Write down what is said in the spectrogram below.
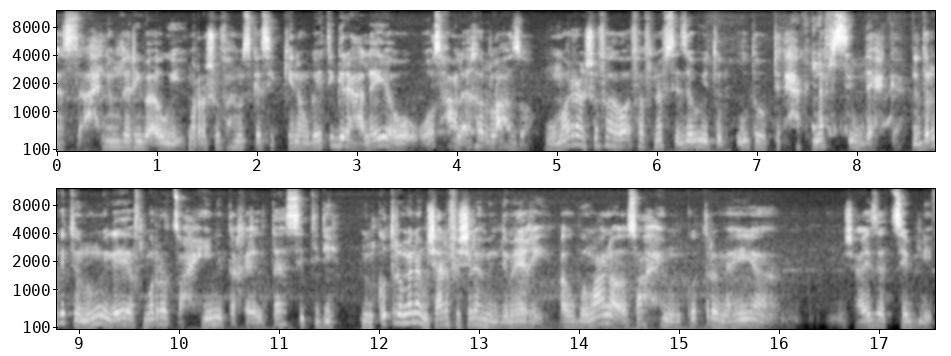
بس أحلام غريبة قوي مرة أشوفها ماسكة سكينة وجاية تجري عليا وأصحى على آخر لحظة. ومرة أشوفها واقفة في نفس زاوية الأوضة وبتضحك نفس الضحكة. لدرجة إن أمي جاية في مرة تصحيني تخيلتها الست دي. من كتر ما أنا مش عارف أشيلها من دماغي. أو بمعنى أصح من كتر ما هي مش عايزة تسيبني.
